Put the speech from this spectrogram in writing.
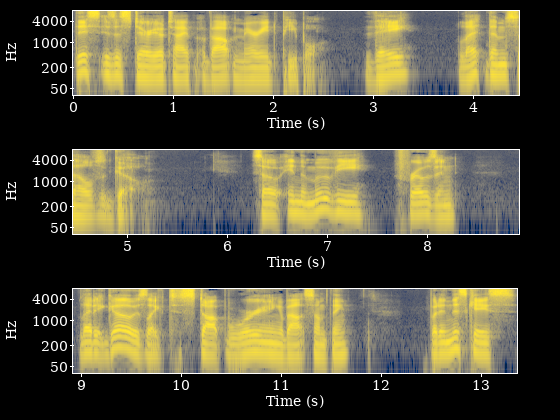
this is a stereotype about married people. They let themselves go. So, in the movie Frozen, let it go is like to stop worrying about something. But in this case,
